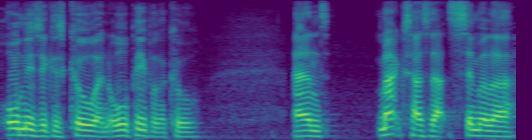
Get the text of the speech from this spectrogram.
all music is cool and all people are cool. And Max has that similar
